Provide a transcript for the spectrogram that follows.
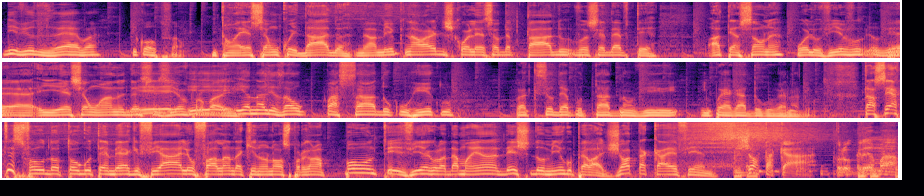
desvio de verba e corrupção. Então esse é um cuidado, meu amigo, que na hora de escolher seu deputado, você deve ter atenção, né? Olho vivo. Olho vivo. É, e esse é um ano decisivo para o país. E analisar o passado, o currículo, para que seu deputado não vire empregado do governador. Tá certo, esse foi o doutor Gutenberg Fialho falando aqui no nosso programa Ponto e Vírgula da Manhã deste domingo pela JKFM. JK, programa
